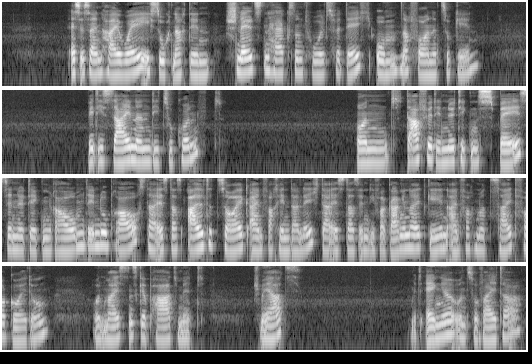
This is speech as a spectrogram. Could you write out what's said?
Es ist ein Highway. Ich suche nach den schnellsten Hacks und Tools für dich, um nach vorne zu gehen. Wir designen die Zukunft und dafür den nötigen Space, den nötigen Raum, den du brauchst. Da ist das alte Zeug einfach hinderlich, da ist das in die Vergangenheit gehen einfach nur Zeitvergeudung und meistens gepaart mit Schmerz, mit Enge und so weiter.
